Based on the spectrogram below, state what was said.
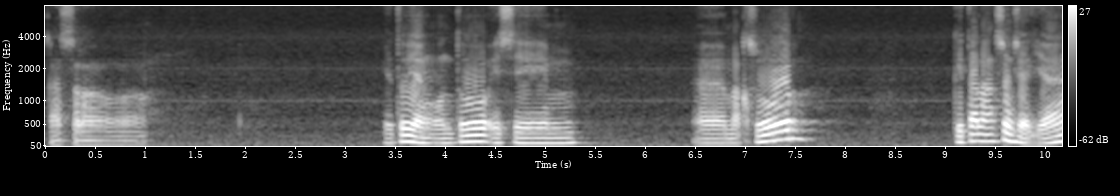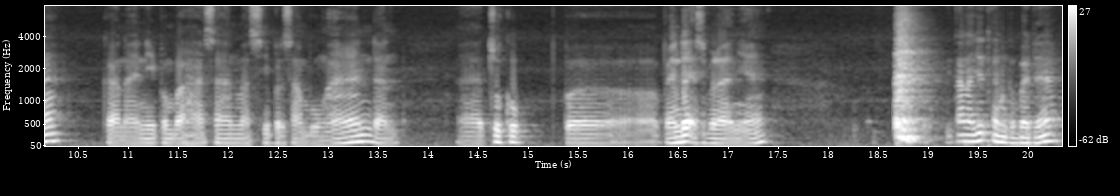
kasrah. Itu yang untuk isim e, maksur kita langsung saja karena ini pembahasan masih bersambungan dan e, cukup e, pendek sebenarnya. Kita lanjutkan kepada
